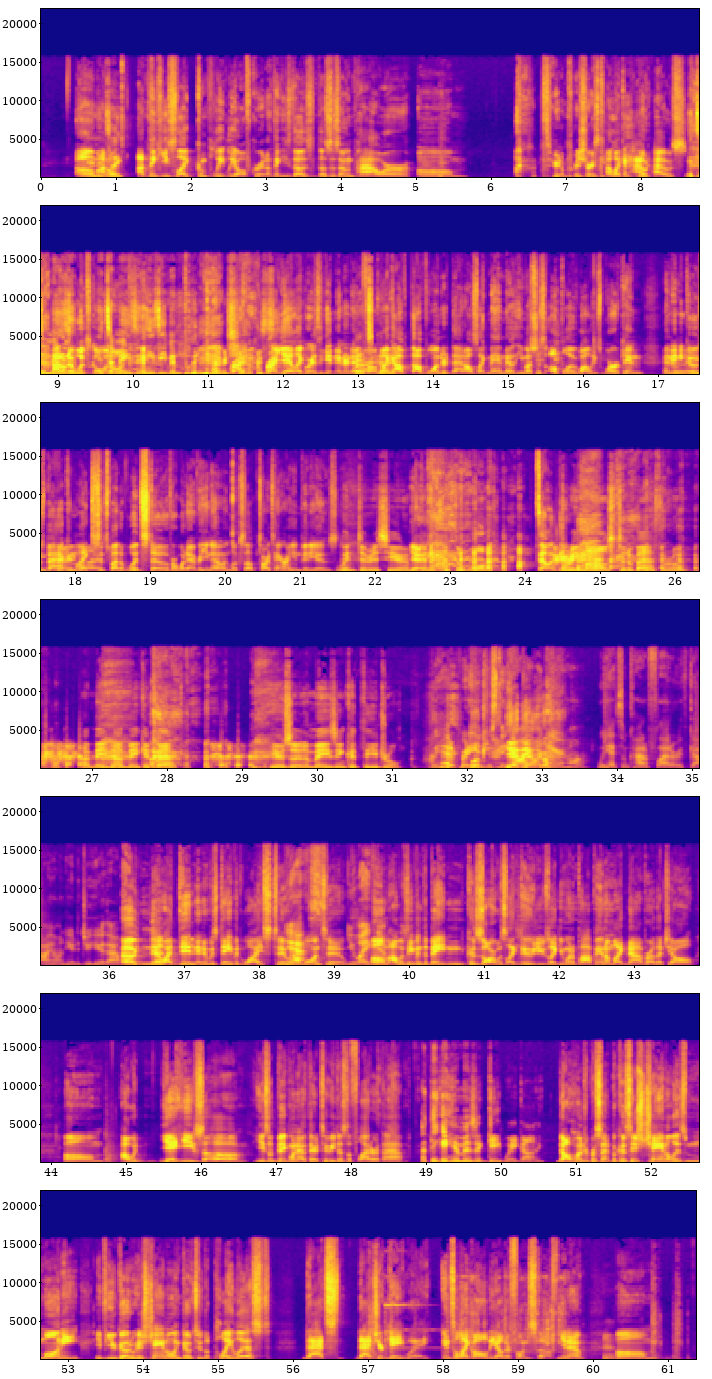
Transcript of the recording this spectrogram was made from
Um, and I don't. like I think he's like completely off grid. I think he does does his own power. Um, dude, I'm pretty sure he's got like an outhouse. it's amazing. I don't know what's going on. It's on. amazing he's even putting out right, shows. right, yeah. Like, where's he getting internet It's from? Like, gonna- I've, I've wondered that. I was like, man, maybe he must just upload while he's working, and then he goes back and like much. sits by the wood stove or whatever, you know, and looks up Tartarian videos. Winter is here. I'm Yeah. gonna have to walk Telling three miles to the bathroom. I may not make it back. Here's an amazing cathedral. We had a pretty Look, interesting yeah, guy yeah, on here, huh? We had some kind of flat Earth guy on here. Did you hear that? One? Oh no, Yeah. I didn't, and it was David Weiss too, and I want to. You like Um, him? I was even debating because Czar was like, "Dude," he was like, "You want to pop in?" I'm like, "Nah, bro, that's y'all." Um, I would, yeah, he's uh, he's a big one out there too. He does the Flat Earth app. I think of him as a gateway guy. No, hundred percent, because his channel is money. If you go to his channel and go to the playlist, that's that's your gateway into like all the other fun stuff, you know. Yeah. Um,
